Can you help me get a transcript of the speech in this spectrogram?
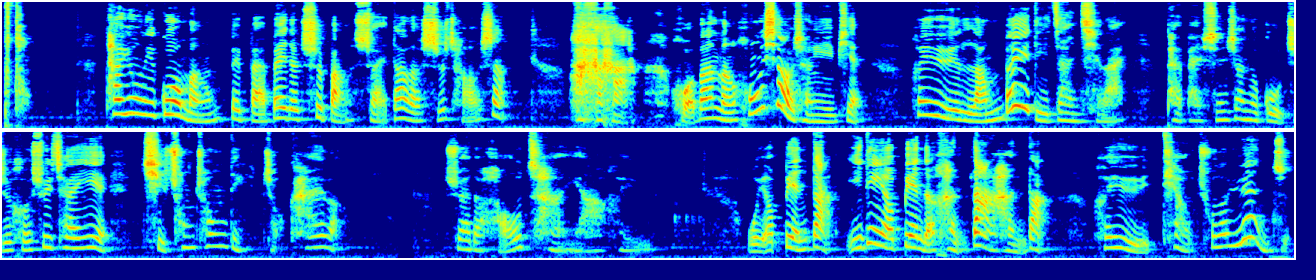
扑通！他用力过猛，被白背的翅膀甩到了食槽上。哈哈哈！伙伴们哄笑成一片。黑羽狼狈地站起来，拍拍身上的骨枝和碎菜叶，气冲冲地走开了。摔得好惨呀，黑羽！我要变大，一定要变得很大很大。黑羽跳出了院子，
